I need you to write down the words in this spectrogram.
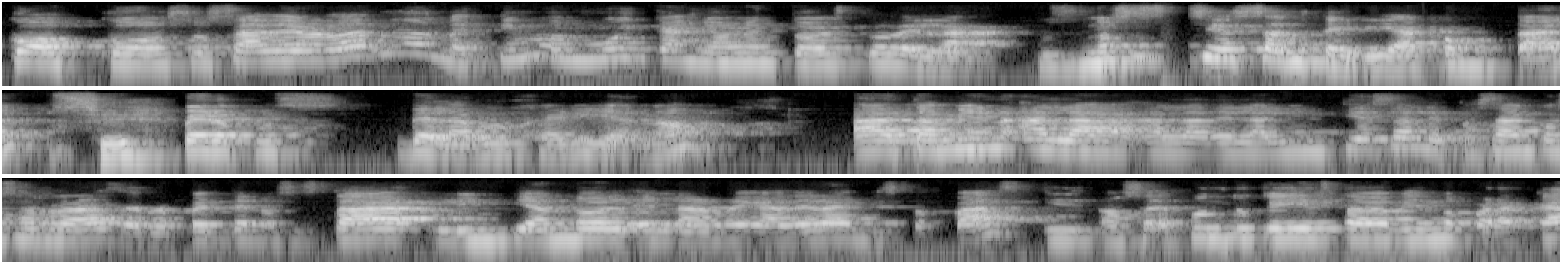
cocos, o sea, de verdad nos metimos muy cañón en todo esto de la, pues no sé si es santería como tal, Sí. pero pues de la brujería, ¿no? Ah, también a la, a la de la limpieza le pasaban cosas raras, de repente nos está limpiando la regadera de mis papás, y, o sea, punto que ella estaba viendo para acá,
